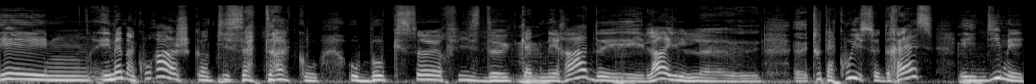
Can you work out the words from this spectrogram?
Et, et même un courage quand il s'attaque au, au boxeur fils de Cadmerade. Et là, il, euh, euh, tout à coup, il se dresse et il dit Mais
